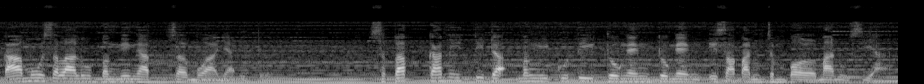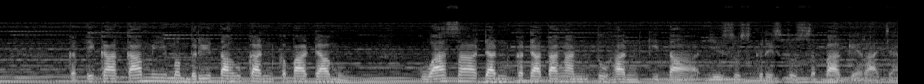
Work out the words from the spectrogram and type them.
kamu selalu mengingat semuanya itu. Sebab kami tidak mengikuti dongeng-dongeng isapan jempol manusia. Ketika kami memberitahukan kepadamu kuasa dan kedatangan Tuhan kita Yesus Kristus sebagai Raja,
